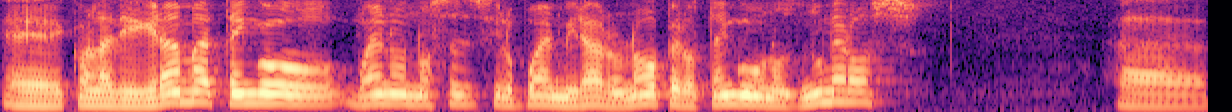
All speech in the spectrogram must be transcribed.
eh, con la diagrama tengo, bueno, no sé si lo pueden mirar o no, pero tengo unos números. Ah,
